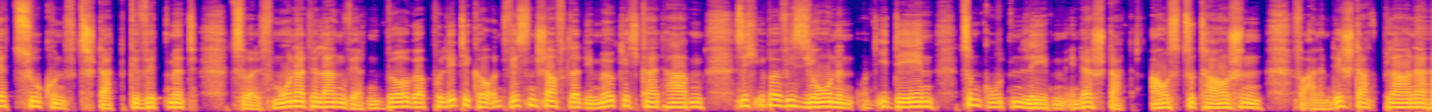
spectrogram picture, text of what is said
der Zukunftsstadt gewidmet. Zwölf Monate lang werden Bürger, Politiker und Wissenschaftler die Möglichkeit haben, sich über Visionen und Ideen zum guten Leben in der Stadt auszutauschen. Vor allem die Stadtplaner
